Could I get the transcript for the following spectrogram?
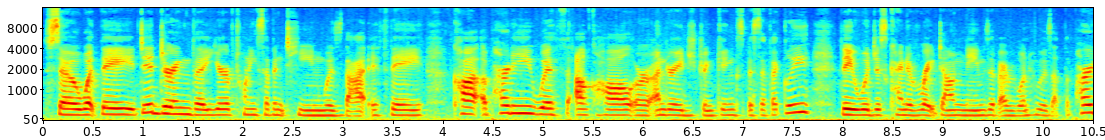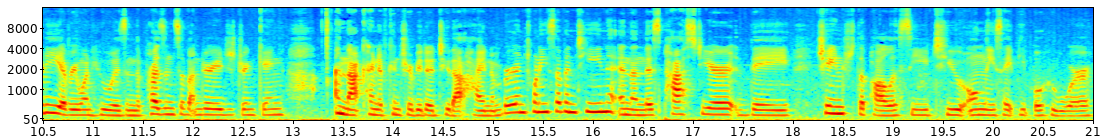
So, what they did during the year of 2017 was that if they caught a party with alcohol or underage drinking specifically, they would just kind of write down names of everyone who was at the party, everyone who was in the presence of underage drinking, and that kind of contributed to that high number in 2017. And then this past year, they changed the policy to only cite people who were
